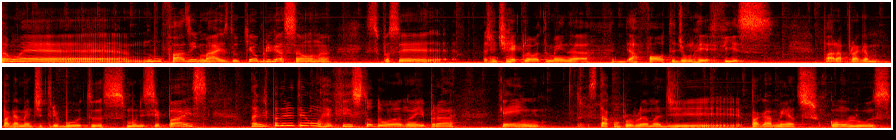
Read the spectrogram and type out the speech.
Então é, não fazem mais do que a obrigação, né? Se você, a gente reclama também da, da falta de um refis para pagamento de tributos municipais. A gente poderia ter um refis todo ano aí para quem está com problema de pagamentos com luz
